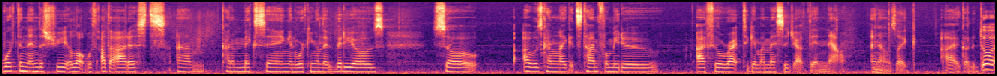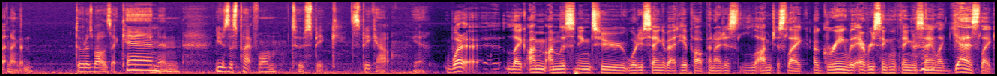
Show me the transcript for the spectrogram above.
worked in the industry a lot with other artists, um, kind of mixing and working on their videos. So I was kind of like, it's time for me to, I feel right to get my message out there now. And I Mm. was like, I got to do it, and I got to do it as well as I can, and use this platform to speak, speak out. Yeah. what like I'm I'm listening to what you're saying about hip hop and I just I'm just like agreeing with every single thing you're saying like yes like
